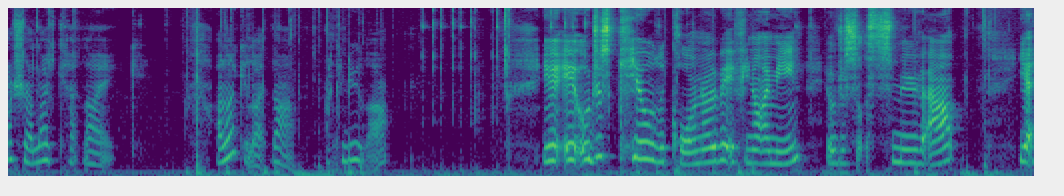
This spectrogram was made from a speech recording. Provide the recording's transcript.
actually I like it like, I like it like that. I can do that it will just kill the corner a bit, if you know what I mean. It'll just sort of smooth it out. Yeah.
